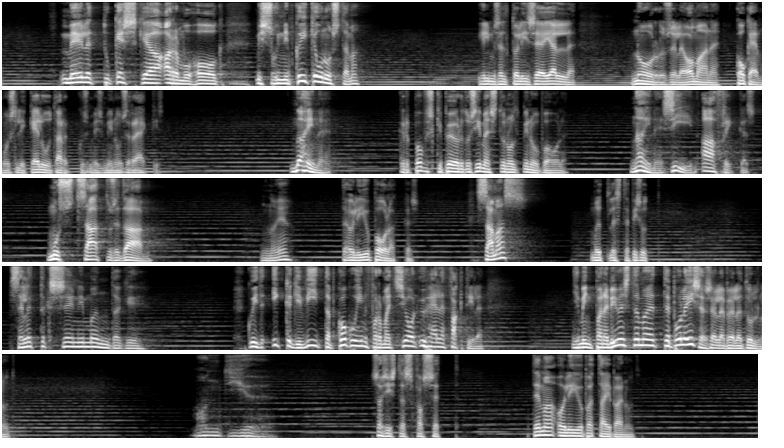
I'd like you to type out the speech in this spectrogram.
meeletu keskea armuhoog, mis sunnib kõike unustama. ilmselt oli see jälle noorusele omane kogemuslik elutarkus, mis minus rääkis. naine. Krpovski pöördus imestunult minu poole. naine siin Aafrikas must saatuse daam. nojah, ta oli ju poolakas. samas, mõtles ta pisut, seletaks see nii mõndagi. kuid ikkagi viitab kogu informatsioon ühele faktile. ja mind paneb imestama, et te pole ise selle peale tulnud. Mon Dieu, sosistas Fossett. tema oli juba taibanud.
